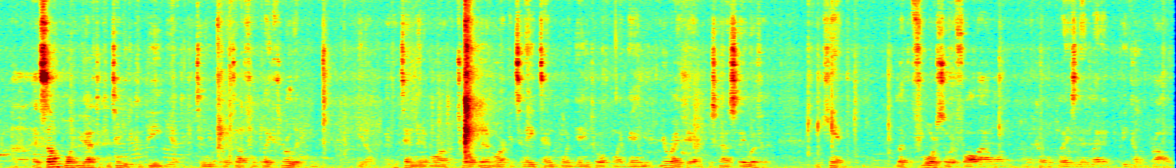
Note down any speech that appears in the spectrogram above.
uh, At some point, you have to continue to compete, you have to continue to play tough and play through it. And, You know, at the 10-minute mark, 12-minute mark, it's an 8, 10-point game, 12-point game. You're right there. Just kind of stay with it you can't let the floor sort of fall out on, on a couple plays and then let it become a problem.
